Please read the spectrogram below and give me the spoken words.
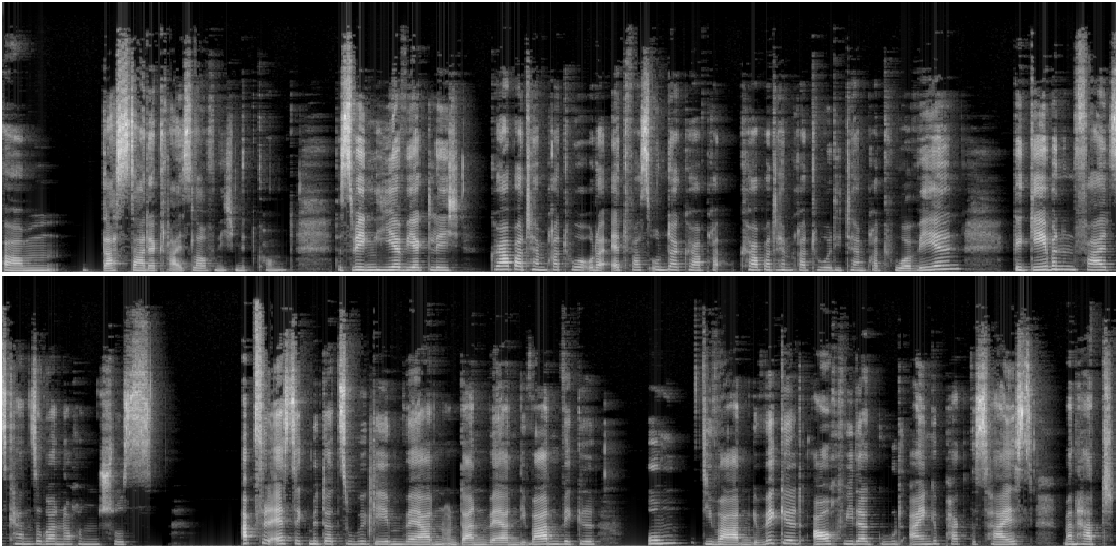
Ähm, dass da der Kreislauf nicht mitkommt. Deswegen hier wirklich Körpertemperatur oder etwas unter Körper Körpertemperatur die Temperatur wählen. Gegebenenfalls kann sogar noch ein Schuss Apfelessig mit dazugegeben werden und dann werden die Wadenwickel um die Waden gewickelt, auch wieder gut eingepackt. Das heißt, man hat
